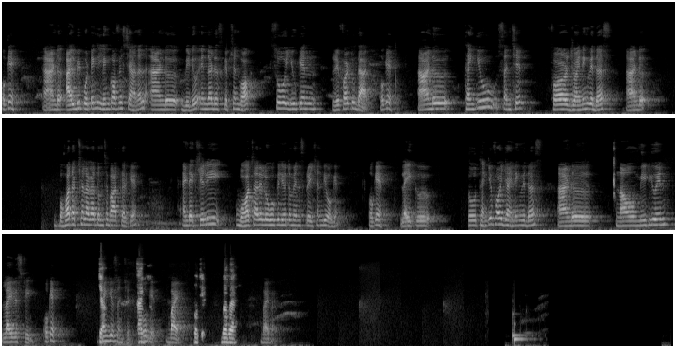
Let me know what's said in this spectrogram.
Okay. And i'll be putting link of his channel and uh, video in the description box. So you can refer to that. Okay. And uh, thank you sanchit for joining with us and बहुत अच्छा लगा तुमसे बात करके। And actually बहुत सारे लोगों के लिए तुम इंस्पिरेशन भी हो गए ओके लाइक तो thank you for joining with us and now meet you in live stream okay thank you Sanchit okay bye okay bye bye bye bye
